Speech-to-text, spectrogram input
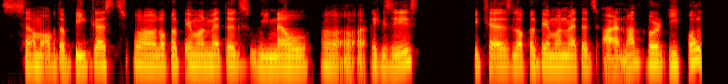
some of the biggest uh, local payment methods we know uh, exist because local payment methods are not born equal.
